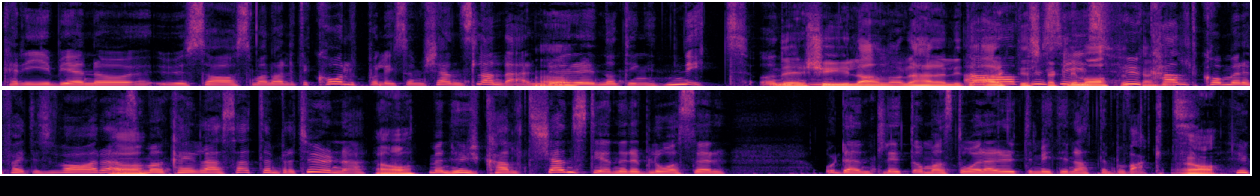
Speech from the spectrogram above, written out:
Karibien och USA så man har lite koll på liksom känslan där. Nu Ja. är det någonting nytt. Och Det är kylan och det här är lite arktiska klimatet Hur kanske. kallt kommer det faktiskt vara? Ja. Så man kan ju läsa temperaturerna. Ja, Men hur kallt känns det när det blåser ordentligt om man står där ute mitt i natten på vakt? ja. Hur,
